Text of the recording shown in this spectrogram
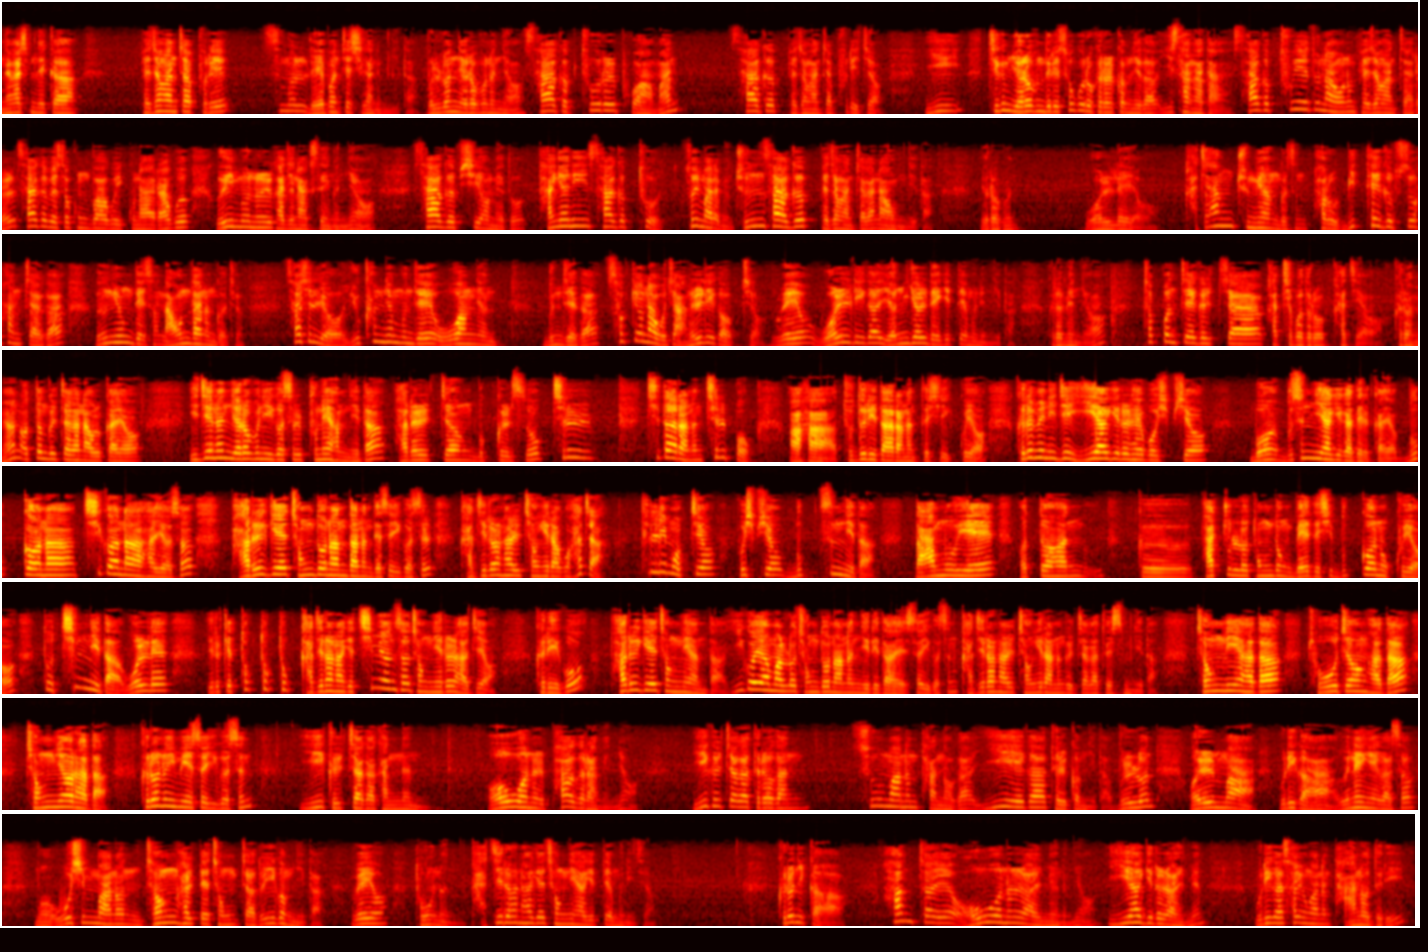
안녕하십니까. 배정한자 풀이 24번째 시간입니다. 물론 여러분은요, 4급 2를 포함한 4급 배정한자 풀이죠. 이, 지금 여러분들이 속으로 그럴 겁니다. 이상하다. 4급 2에도 나오는 배정한 자를 4급에서 공부하고 있구나. 라고 의문을 가진 학생은요, 4급 시험에도 당연히 4급 2, 소위 말하면 준4급 배정한 자가 나옵니다. 여러분, 원래요. 가장 중요한 것은 바로 밑에 급수 한자가 응용돼서 나온다는 거죠. 사실요, 6학년 문제에 5학년 문제가 섞여 나오지 않을 리가 없죠. 왜요? 원리가 연결되기 때문입니다. 그러면요, 첫 번째 글자 같이 보도록 하죠. 그러면 어떤 글자가 나올까요? 이제는 여러분이 이것을 분해합니다. 발을정, 묶을 속, 칠, 치다라는 칠복, 아하, 두드리다라는 뜻이 있고요. 그러면 이제 이야기를 해보십시오. 뭐 무슨 이야기가 될까요? 묻거나 치거나 하여서 바르게 정돈한다는 데서 이것을 가지런할 정이라고 하자. 틀림없지요? 보십시오. 묶습니다. 나무에 어떠한 그 밧줄로 동동 매듯이 묶어 놓고요. 또 칩니다. 원래 이렇게 톡톡톡 가지런하게 치면서 정리를 하지요. 그리고 바르게 정리한다. 이거야말로 정돈하는 일이다 해서 이것은 가지런할 정이라는 글자가 됐습니다. 정리하다, 조정하다, 정렬하다. 그런 의미에서 이것은 이 글자가 갖는 어원을 파악을 하면요. 이 글자가 들어간 수많은 단어가 이해가 될 겁니다. 물론 얼마 우리가 은행에 가서 뭐 50만 원 정할 때 정자도 이겁니다. 왜요? 돈은 가지런하게 정리하기 때문이죠. 그러니까 한자의 어원을 알면은요, 이야기를 알면 우리가 사용하는 단어들이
